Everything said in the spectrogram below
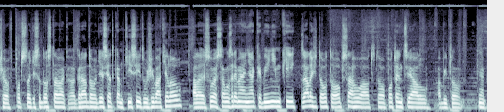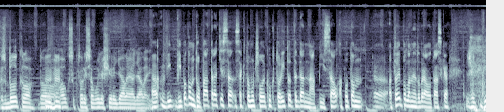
čo v podstate sa dostáva k radovo desiatkam tisíc užívateľov, ale sú aj samozrejme aj nejaké výnimky. Záleží to od toho obsahu a od toho potenciálu, aby to nejak zblklo do uh-huh. hoaxu, ktorý sa bude šíriť ďalej a ďalej. A vy, vy potom dopátrate sa, sa k tomu človeku, ktorý to teda napísal a potom, e, a to je podľa mňa dobrá otázka, že vy,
